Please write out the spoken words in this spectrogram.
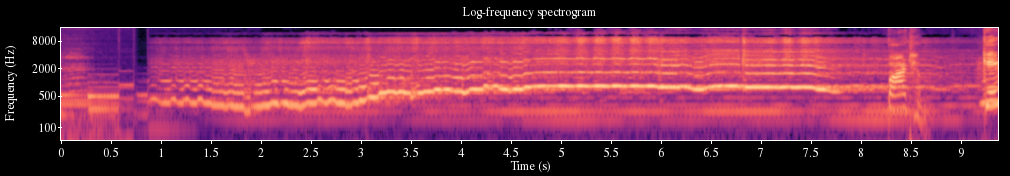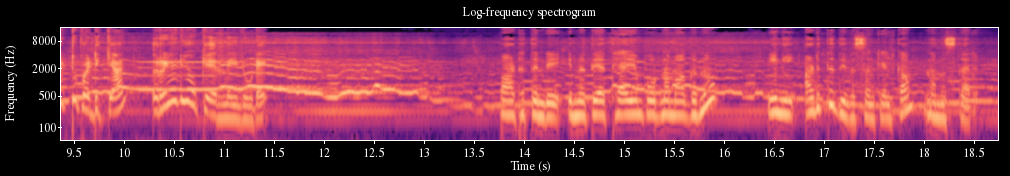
പാഠം കേട്ടു പഠിക്കാൻ റേഡിയോ കേരളയിലൂടെ. പാഠത്തിന്റെ ഇന്നത്തെ അധ്യായം പൂർണമാകുന്നു. ഇനി അടുത്ത ദിവസം കേൾക്കാം. നമസ്കാരം.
